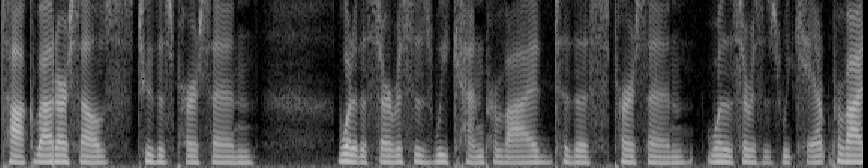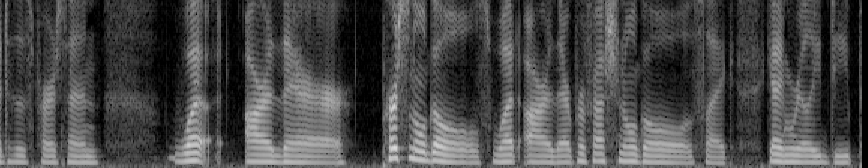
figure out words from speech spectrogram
talk about ourselves to this person? What are the services we can provide to this person? What are the services we can't provide to this person? What are their personal goals, what are their professional goals, like getting really deep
